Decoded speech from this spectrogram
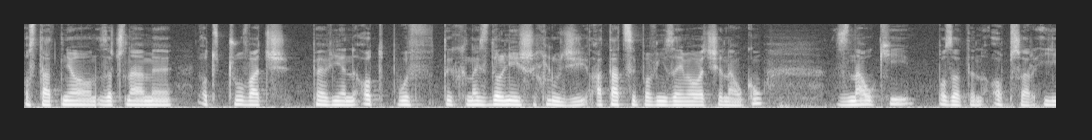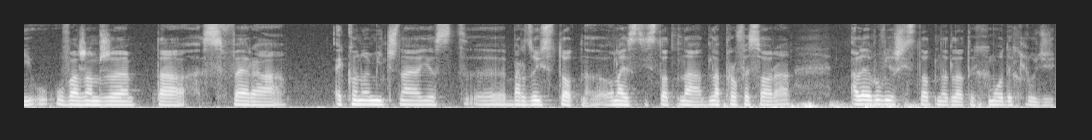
ostatnio zaczynamy odczuwać pewien odpływ tych najzdolniejszych ludzi, a tacy powinni zajmować się nauką, z nauki poza ten obszar. I uważam, że ta sfera ekonomiczna jest e, bardzo istotna. Ona jest istotna dla profesora, ale również istotna dla tych młodych ludzi.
